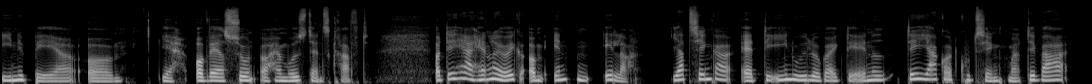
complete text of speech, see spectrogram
indebærer at, ja, at være sund og have modstandskraft. Og det her handler jo ikke om enten eller. Jeg tænker, at det ene udelukker ikke det andet. Det jeg godt kunne tænke mig, det var,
